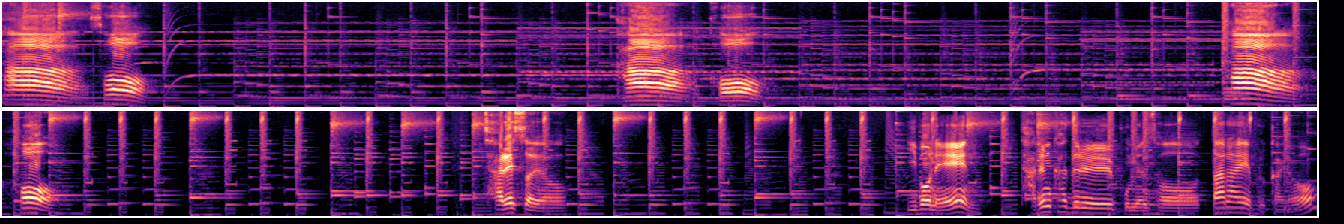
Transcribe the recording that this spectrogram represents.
사, 서. 가, 거. 하, 허. 잘했어요. 이번엔 다른 카드를 보면서 따라해 볼까요?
